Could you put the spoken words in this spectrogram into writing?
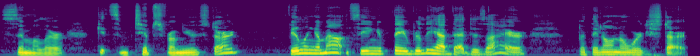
similar. Get some tips from you. Start feeling them out and seeing if they really have that desire, but they don't know where to start.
